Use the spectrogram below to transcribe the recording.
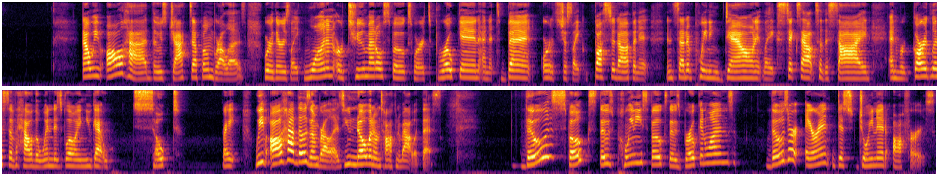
Now, we've all had those jacked up umbrellas where there's like one or two metal spokes where it's broken and it's bent, or it's just like busted up and it, instead of pointing down, it like sticks out to the side. And regardless of how the wind is blowing, you get soaked, right? We've all had those umbrellas. You know what I'm talking about with this. Those spokes, those pointy spokes, those broken ones, those are errant, disjointed offers.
